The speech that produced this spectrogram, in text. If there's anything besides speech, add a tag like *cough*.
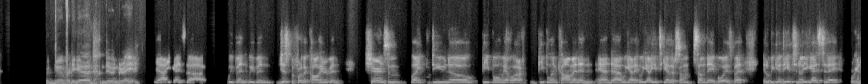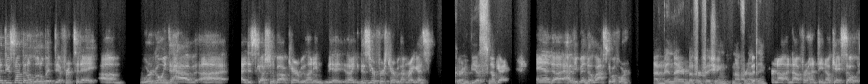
We're doing pretty good. I'm *laughs* doing great. Yeah, you guys. Uh, we've been we've been just before the call here. We've been sharing some like do you know people and we have a lot of people in common and and uh, we got to we got to get together some someday boys but it'll be good to get to know you guys today we're going to do something a little bit different today um, we're going to have uh, a discussion about caribou hunting like this is your first caribou hunt right guys correct mm-hmm. yes okay and uh, have you been to alaska before I've been there, but for fishing, not for hunting. For not not for hunting. Okay, so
